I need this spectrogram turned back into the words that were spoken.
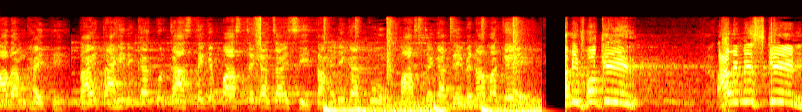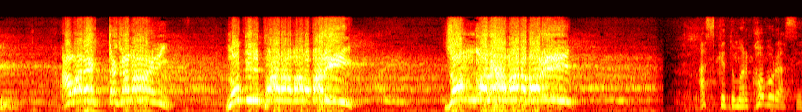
বাদাম খাইতে। তাই তাহিরি কাকুর কাছ থেকে পাঁচ টাকা চাইছি। তাহিরি কাকু পাঁচ টাকা দেবেন আমাকে? আমি ফকির আমি মিসকিন আমার এক টাকা নাই। নদীর পার আমার বাড়ি জঙ্গলে আমার বাড়ি। আজকে তোমার খবর আছে।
